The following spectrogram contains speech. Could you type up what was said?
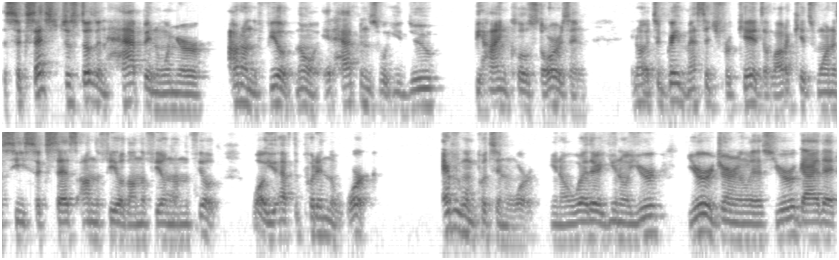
the success just doesn't happen when you're out on the field. No it happens what you do behind closed doors. And you know it's a great message for kids. A lot of kids want to see success on the field on the field on the field. Well you have to put in the work. Everyone puts in work you know whether you know you're you're a journalist you're a guy that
